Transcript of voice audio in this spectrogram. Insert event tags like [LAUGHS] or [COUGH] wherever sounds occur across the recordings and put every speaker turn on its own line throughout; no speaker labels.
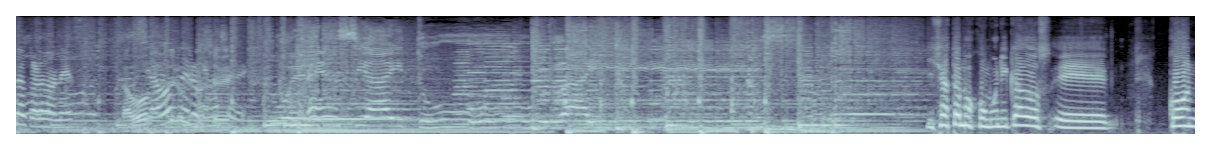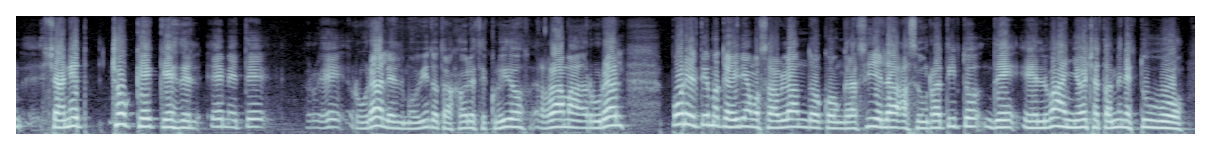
cordones.
La voz,
La voz
de lo que no se, ve.
Tu herencia y tu raíz.
Y ya estamos comunicados eh, con Janet Choque, que es del MT Rural, el Movimiento de Trabajadores Excluidos, rama rural, por el tema que veníamos hablando con Graciela hace un ratito del el baño. Ella también estuvo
